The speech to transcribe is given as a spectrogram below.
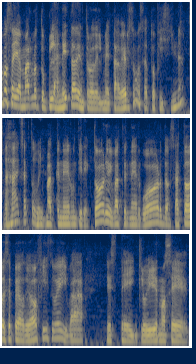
vamos a llamarlo tu planeta dentro del metaverso, o sea, tu oficina. Ajá, exacto, güey. Va a tener un directorio y va a tener Word, o sea, todo ese pedo de Office, güey, y va este, incluir, no sé,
